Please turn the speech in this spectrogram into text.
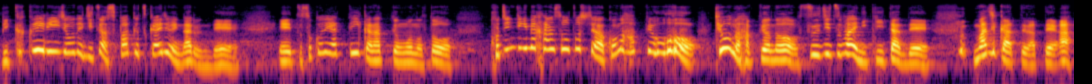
BigQuery 上で実はスパーク使えるようになるんで、えー、とそこでやっていいかなって思うのと個人的な感想としてはこの発表を今日の発表の数日前に聞いたんでマジかってなってあ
